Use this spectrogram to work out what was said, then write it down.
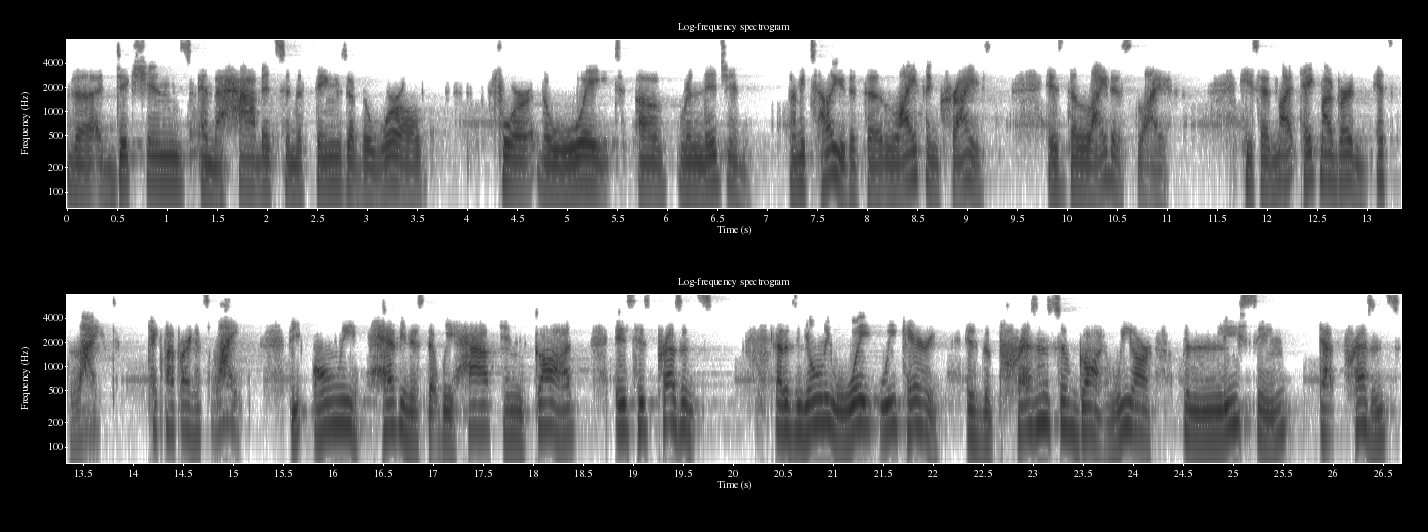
the addictions and the habits and the things of the world for the weight of religion. Let me tell you that the life in Christ is the lightest life. He said, Take my burden. It's light. Take my burden. It's light. The only heaviness that we have in God is His presence. That is the only weight we carry, is the presence of God. We are releasing that presence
